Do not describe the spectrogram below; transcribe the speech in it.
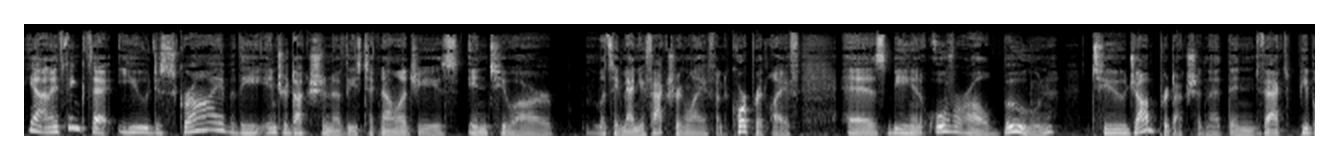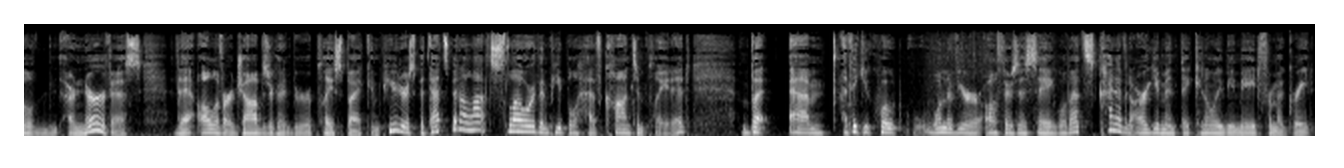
Yeah, and I think that you describe the introduction of these technologies into our, let's say, manufacturing life and corporate life as being an overall boon to job production. That in fact, people are nervous that all of our jobs are going to be replaced by computers, but that's been a lot slower than people have contemplated. But um, I think you quote one of your authors as saying, well, that's kind of an argument that can only be made from a great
